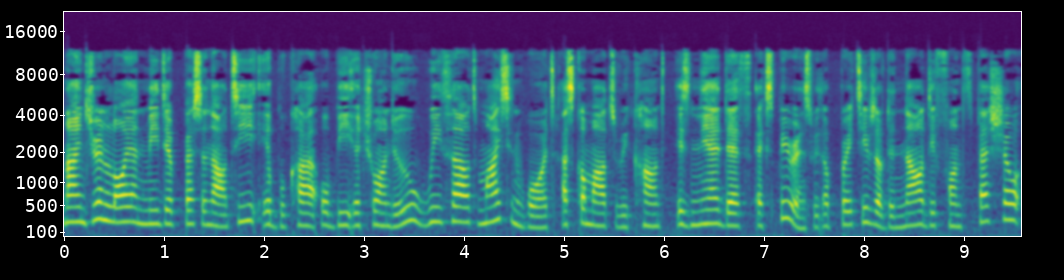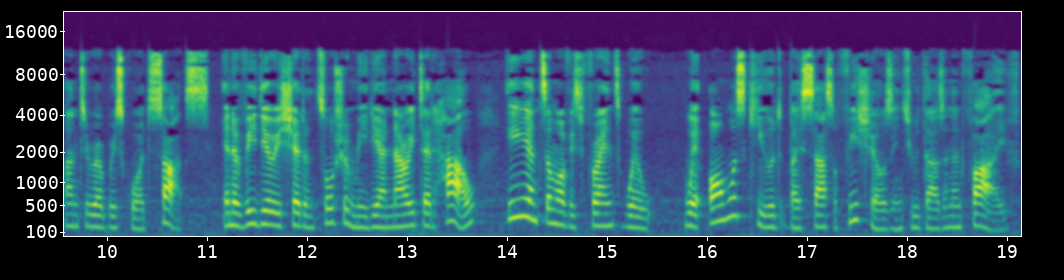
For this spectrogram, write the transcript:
Nigerian lawyer and media personality Ebuka Obi Uchendu, without missing words, has come out to recount his near-death experience with operatives of the now-defunct Special Anti-Robbery Squad SARS. In a video he shared on social media, narrated how he and some of his friends were were almost killed by SARS officials in 2005.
